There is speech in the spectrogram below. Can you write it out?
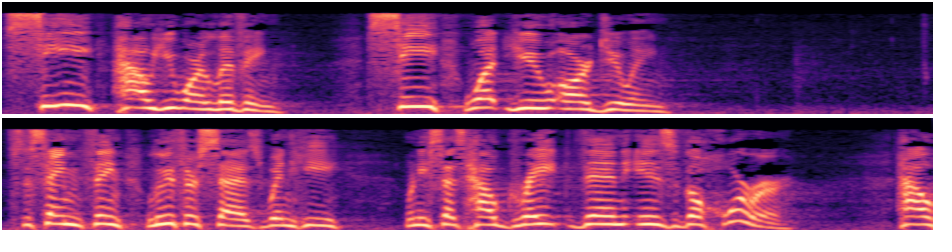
See how you are living. See what you are doing. It's the same thing Luther says when he, when he says, how great then is the horror how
